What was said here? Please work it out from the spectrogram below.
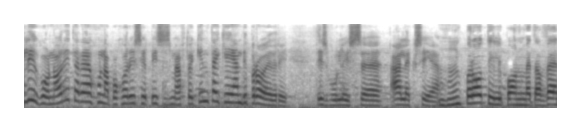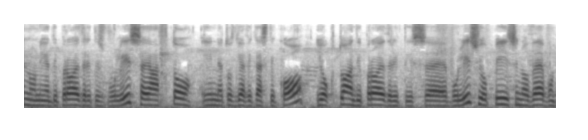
λίγο νωρίτερα έχουν αποχωρήσει επίσης με αυτοκίνητα και οι αντιπρόεδροι της Βουλής, ε, Αλεξία. Mm Πρώτοι λοιπόν μεταβαίνουν οι αντιπρόεδροι της Βουλής. Ε, αυτό είναι το διαδικαστικό. Οι οκτώ αντιπρόεδροι της ε, Βουλής, οι οποίοι συνοδεύουν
